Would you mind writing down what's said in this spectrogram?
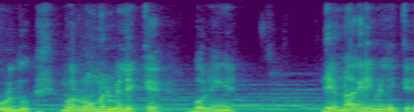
اردو، وہ رومن میں لکھ کے بولیں گے۔ دیوناگری میں لکھ کے،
